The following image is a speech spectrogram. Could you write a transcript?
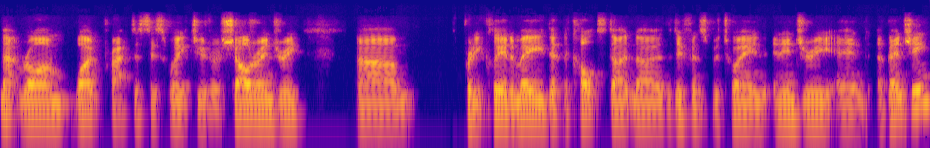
Matt Ryan won't practice this week due to a shoulder injury. Um, pretty clear to me that the Colts don't know the difference between an injury and a benching.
